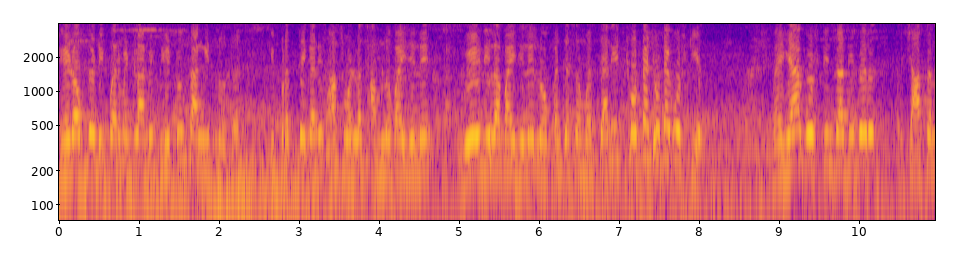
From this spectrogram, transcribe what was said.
हेड ऑफ द डिपार्टमेंटला आम्ही भेटून सांगितलं होतं की प्रत्येकाने सासवडला थांबलं पाहिजे वेळ दिला पाहिजे लोकांच्या समस्या आणि छोट्या छोट्या गोष्टी आहेत. ह्या गोष्टींसाठी जर शासन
